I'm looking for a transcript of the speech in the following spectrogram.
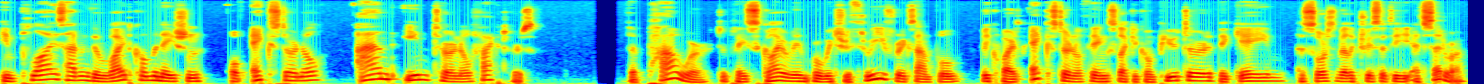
implies having the right combination of external and internal factors. The power to play Skyrim or Witcher 3, for example, requires external things like a computer, the game, a source of electricity, etc.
